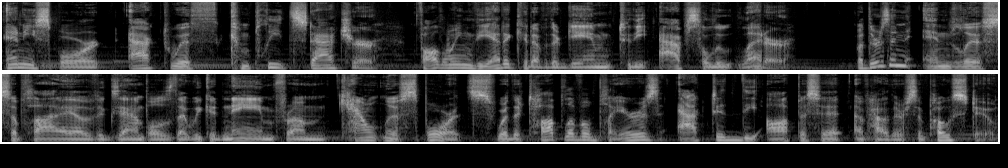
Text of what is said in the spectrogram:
any sport act with complete stature following the etiquette of their game to the absolute letter. But there's an endless supply of examples that we could name from countless sports where the top level players acted the opposite of how they're supposed to.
